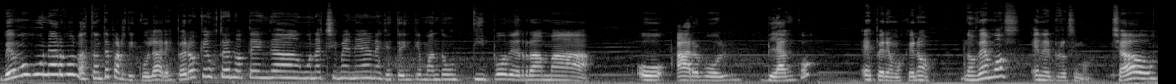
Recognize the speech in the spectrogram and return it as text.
Vemos un árbol bastante particular. Espero que ustedes no tengan una chimenea en la que estén quemando un tipo de rama o árbol blanco. Esperemos que no. Nos vemos en el próximo. Chao.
